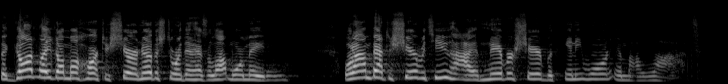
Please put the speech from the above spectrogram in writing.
But God laid it on my heart to share another story that has a lot more meaning. What I'm about to share with you, I have never shared with anyone in my life.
